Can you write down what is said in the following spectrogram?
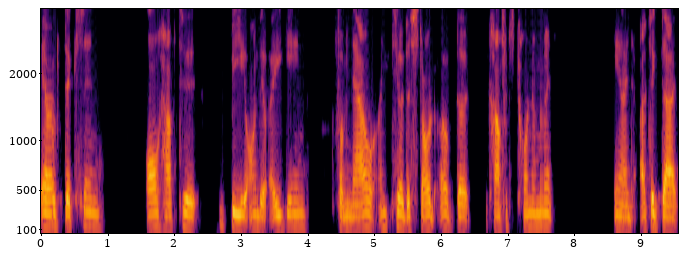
Eric Dixon all have to be on their A game from now until the start of the conference tournament. And I think that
